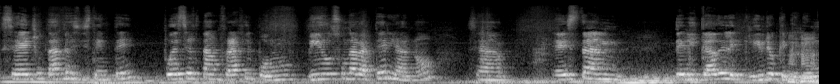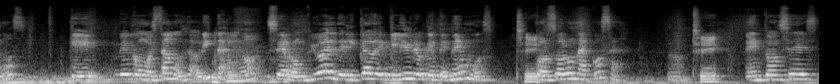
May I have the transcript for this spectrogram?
se ha hecho tan resistente, puede ser tan frágil por un virus, una bacteria, ¿no? O sea, es tan delicado el equilibrio que tenemos que ve cómo estamos ahorita. ¿no? Se rompió el delicado equilibrio que tenemos Sí. por solo una cosa, ¿no? Sí. Entonces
